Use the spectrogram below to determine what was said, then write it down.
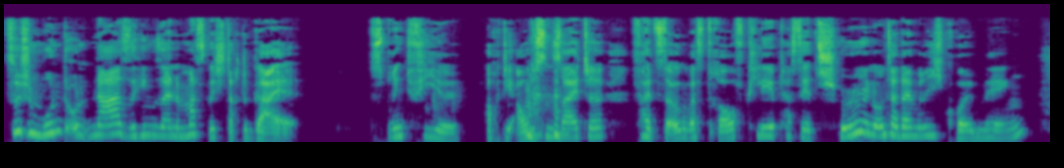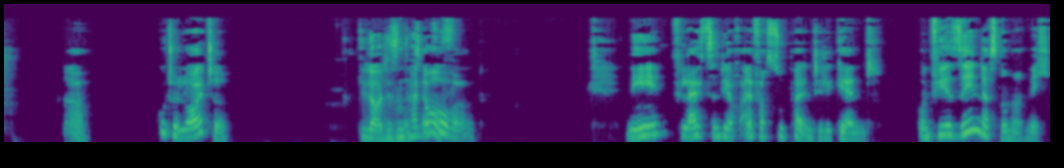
zwischen Mund und Nase hing seine Maske. Ich dachte, geil. Das bringt viel. Auch die Außenseite, falls da irgendwas draufklebt, hast du jetzt schön unter deinem Riechkolben hängen. Ja. Gute Leute. Die Leute sind Ganz halt doof. Nee, vielleicht sind die auch einfach super intelligent. Und wir sehen das nur noch nicht.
